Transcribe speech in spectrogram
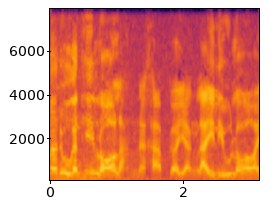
มาดูกันที่ล้อหลังนะครับ ก็ยังไร้ริ้วรอย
